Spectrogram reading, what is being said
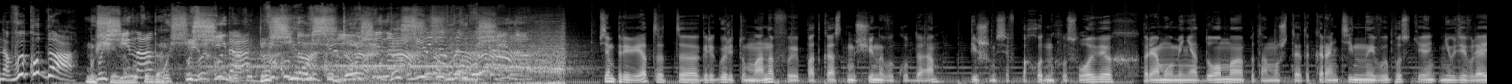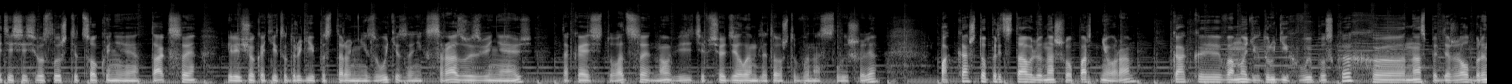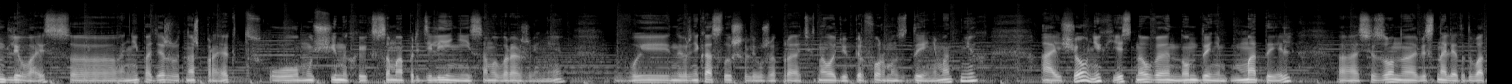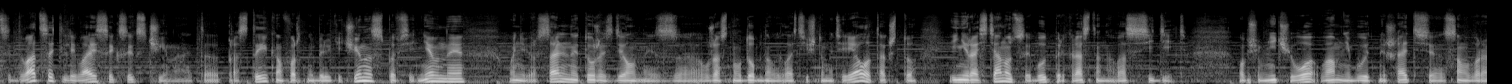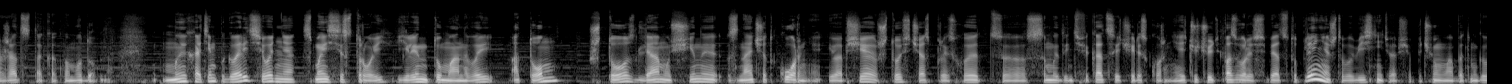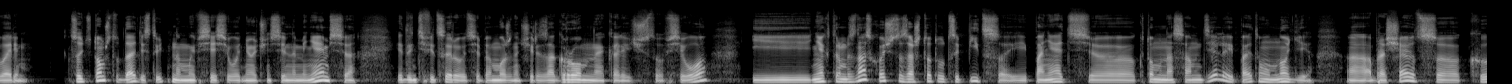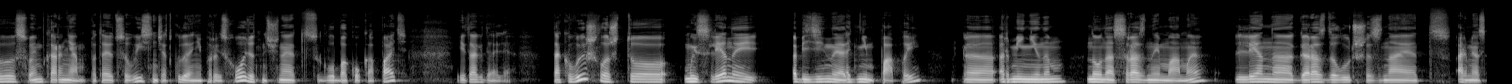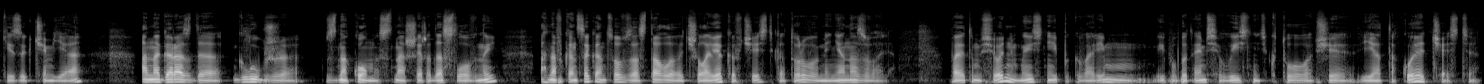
Мужчина, вы куда? Мужчина, вы куда? Мужчина, вы куда? Мужчина, Мужчина, Мужчина, Мужчина. Всем привет, это Григорий Туманов и подкаст «Мужчина, вы куда?». Пишемся в походных условиях, прямо у меня дома, потому что это карантинные выпуски. Не удивляйтесь, если вы слышите цоканье таксы или еще какие-то другие посторонние звуки, за них сразу извиняюсь. Такая ситуация, но, видите, все делаем для того, чтобы вы нас слышали. Пока что представлю нашего партнера. Как и во многих других выпусках, э, нас поддержал бренд Levi's. Э, Они поддерживают наш проект о мужчинах и их самоопределении и самовыражении. Вы наверняка слышали уже про технологию Performance Denim от них. А еще у них есть новая non-denim модель э, сезона весна-лето 2020 Levi's XX Chino. Это простые, комфортные брюки чинос, повседневные, универсальные, тоже сделаны из э, ужасно удобного эластичного материала, так что и не растянутся, и будут прекрасно на вас сидеть. В общем, ничего вам не будет мешать э, самовыражаться так, как вам удобно. Мы хотим поговорить сегодня с моей сестрой Еленой Тумановой о том, что для мужчины значат корни и вообще, что сейчас происходит э, с самоидентификацией через корни. Я чуть-чуть позволю себе отступление, чтобы объяснить вообще, почему мы об этом говорим. Суть в том, что да, действительно, мы все сегодня очень сильно меняемся. Идентифицировать себя можно через огромное количество всего. И некоторым из нас хочется за что-то уцепиться и понять, э, кто мы на самом деле. И поэтому многие э, обращаются к своим корням, пытаются выяснить, откуда они происходят, начинают глубоко копать и так далее. Так вышло, что мы с Леной объединены одним папой, э, армянином, но у нас разные мамы. Лена гораздо лучше знает армянский язык, чем я. Она гораздо глубже знакома с нашей родословной. Она, в конце концов, застала человека, в честь которого меня назвали. Поэтому сегодня мы с ней поговорим и попытаемся выяснить, кто вообще я такой отчасти,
